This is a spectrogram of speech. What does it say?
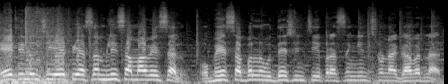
నేటి నుంచి ఏపీ అసెంబ్లీ సమావేశాలు ఉభయ సభలను ఉద్దేశించి ప్రసంగించనున్న గవర్నర్.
